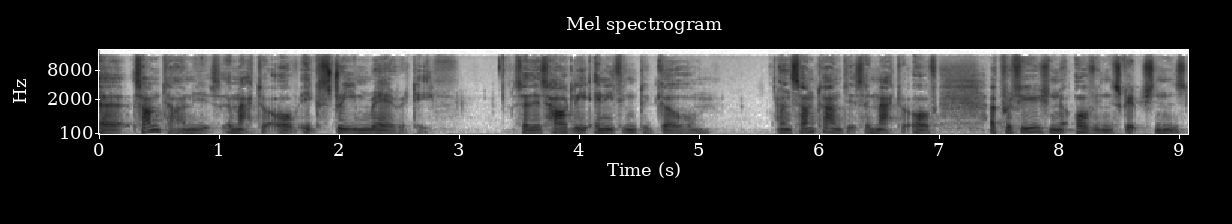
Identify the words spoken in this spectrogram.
Uh, sometimes it's a matter of extreme rarity. So there's hardly anything to go on. And sometimes it's a matter of a profusion of inscriptions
